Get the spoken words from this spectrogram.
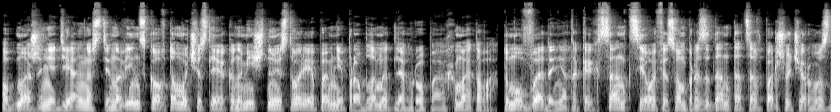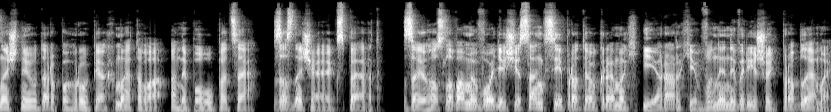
Обмеження діяльності Новінського, в тому числі економічної, створює певні проблеми для групи Ахметова. Тому введення таких санкцій офісом президента це в першу чергу значний удар по групі Ахметова, а не по УПЦ, зазначає експерт. За його словами, вводячи санкції проти окремих ієрархів, вони не вирішують проблеми,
